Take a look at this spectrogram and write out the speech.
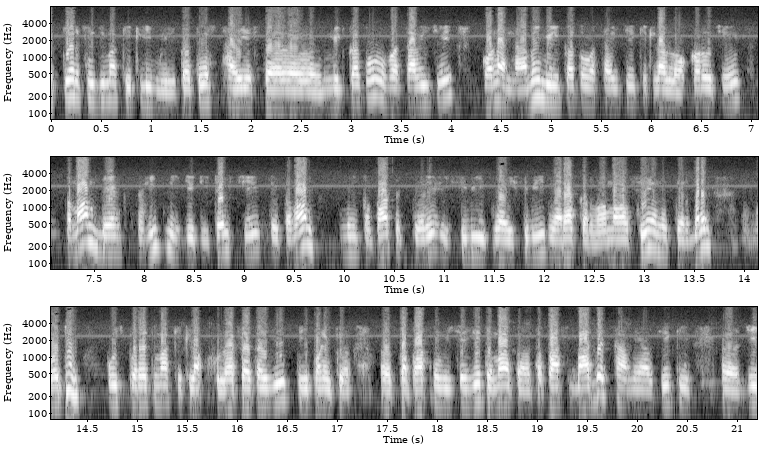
અત્યાર સુધીમાં કેટલી મિલકતો સ્થાયી મિલકતો વસાવી છે, કોના નામે મિલકતો વસાવી છે, કેટલા લોકરો છે, તમામ બેંક સહિતની જે ડિટેલ્સ છે, તે તમામ તપાસ અત્યારે એસીબી એસીબી દ્વારા કરવામાં આવશે અને ત્યારબાદ વધુ પૂછપરછમાં કેટલા ખુલાસા થાય તે પણ એક તપાસનો વિષય છે. તેમાં તપાસ બાદ જ સામે આવશે કે જે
